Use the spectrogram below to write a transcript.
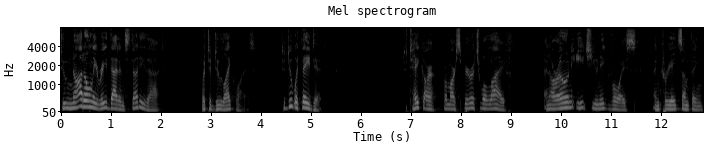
to not only read that and study that, but to do likewise, to do what they did, to take our, from our spiritual life and our own each unique voice and create something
